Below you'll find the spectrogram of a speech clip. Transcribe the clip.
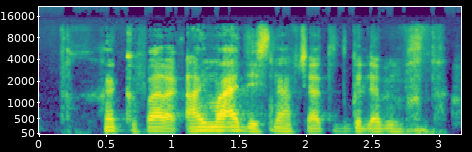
أكو فرق هاي ما عندي Snapchat تقول له بالموضوع.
